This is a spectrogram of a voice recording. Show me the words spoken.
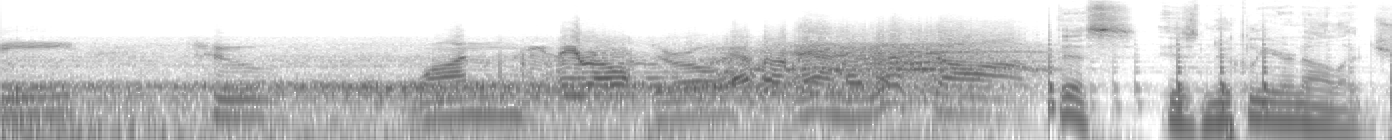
three, two, one, zero, zero, and liftoff. This is Nuclear Knowledge.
